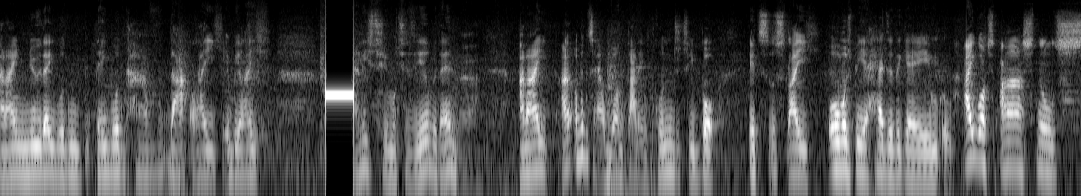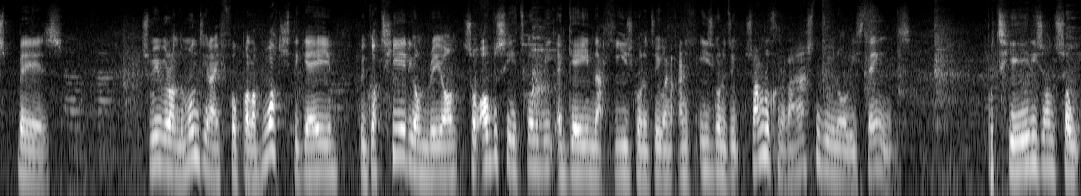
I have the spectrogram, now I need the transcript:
And I knew they wouldn't, they wouldn't have that like, it'd be like, he's too much to deal with him. And I, I wouldn't say I want that in punditry, but it's just like almost be ahead of the game. I watched Arsenal Spurs. So we were on the Monday night football. I've watched the game. We've got Thierry Henry on. So obviously it's going to be a game that he's going to do, and, and he's going to do. So I'm looking at Arsenal doing all these things, but Thierry's on. So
